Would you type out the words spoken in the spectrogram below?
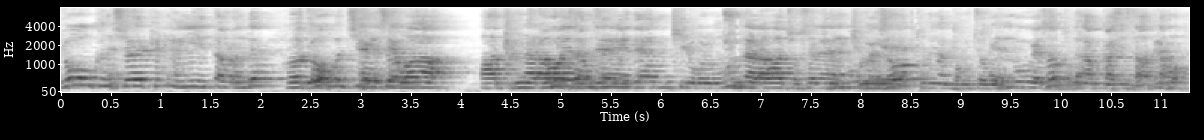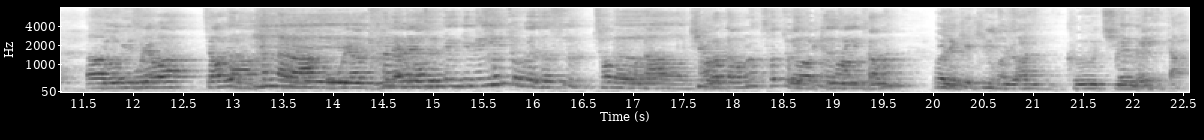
요 근처에 평양이 있다 그러는데 요 근처에서 백제와 아, 당나라와 고구려 장성에 전쟁, 대한 기록을 보면 주나라와 조선의 경계 동남 동쪽에 동북에서 동남까지 쌓았다. 그리고 아, 여기서 고구려와 자, 아, 한나라, 고구려, 한나라의 전쟁 기명이 서쪽에서 쓸 전부나 어, 기록하다 보면 서쪽에 어, 평양성이 있다면 이렇게 수 있습니다. 한그 지역에 있다.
